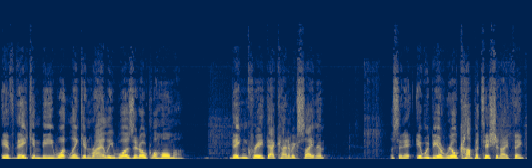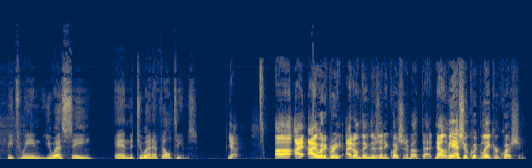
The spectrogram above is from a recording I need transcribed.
if they can be what lincoln riley was at oklahoma they can create that kind of excitement listen it, it would be a real competition i think between usc and the two nfl teams Yeah. Uh, I, I would agree. I don't think there's any question about that. Now, let me ask you a quick Laker question.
